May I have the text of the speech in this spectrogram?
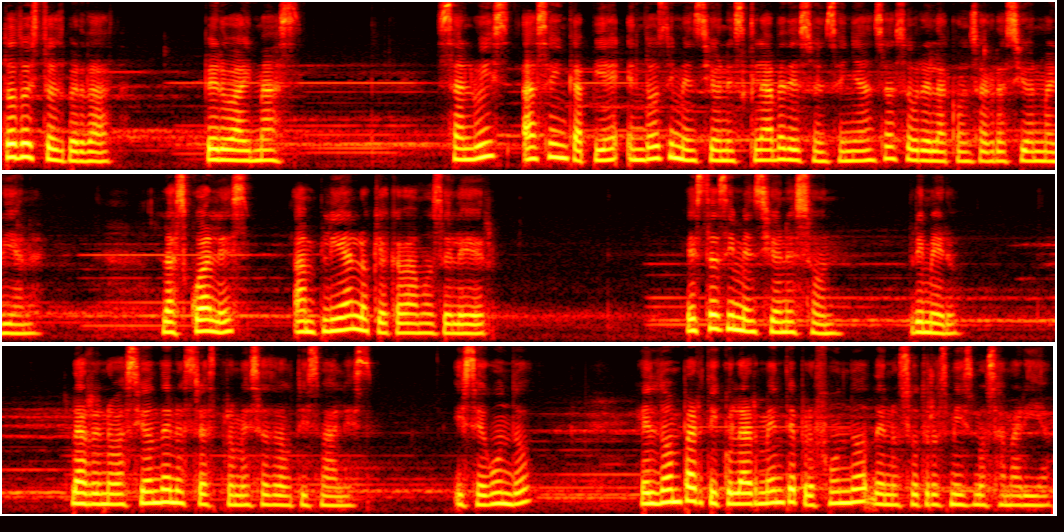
Todo esto es verdad, pero hay más. San Luis hace hincapié en dos dimensiones clave de su enseñanza sobre la consagración mariana, las cuales amplían lo que acabamos de leer. Estas dimensiones son, primero, la renovación de nuestras promesas bautismales. Y segundo, el don particularmente profundo de nosotros mismos a María.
